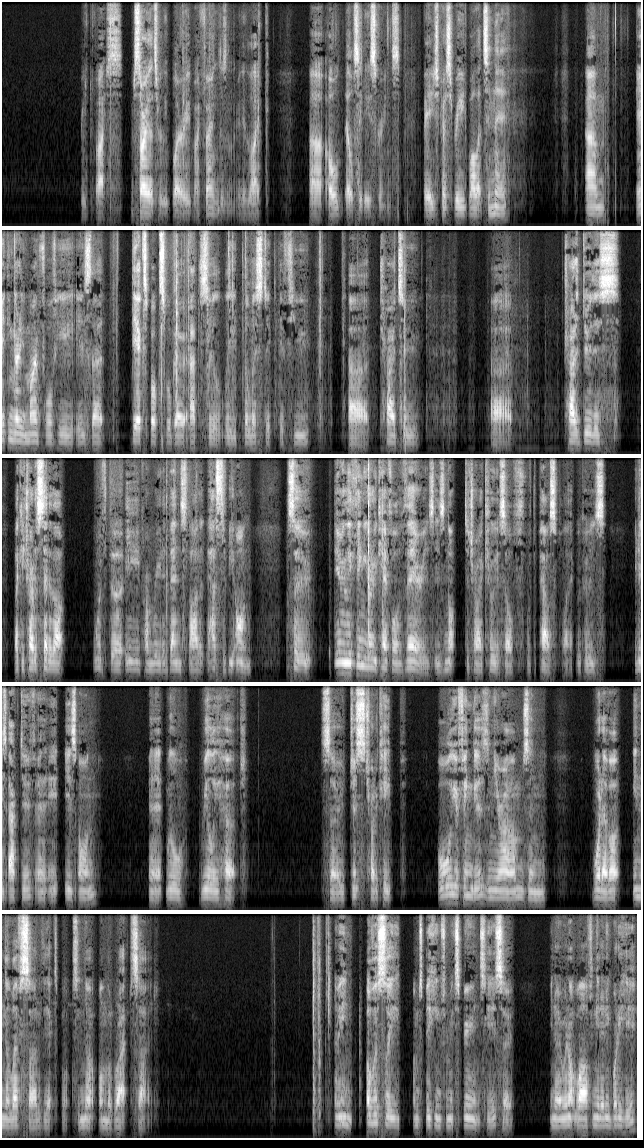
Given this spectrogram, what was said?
Read device. I'm sorry that's really blurry. My phone doesn't really like uh, old LCD screens. But yeah, you just press read while that's in there. Um, the only thing you gotta be mindful of here is that the Xbox will go absolutely ballistic if you uh, try to uh, try to do this like you try to set it up with the EEPROM reader then start it. It has to be on. So the only thing you got to be careful of there is is not to try to kill yourself with the power supply because it is active and it is on and it will really hurt. So just try to keep all your fingers and your arms and whatever in the left side of the Xbox and not on the right side. I mean, obviously, I'm speaking from experience here, so you know we're not laughing at anybody here.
